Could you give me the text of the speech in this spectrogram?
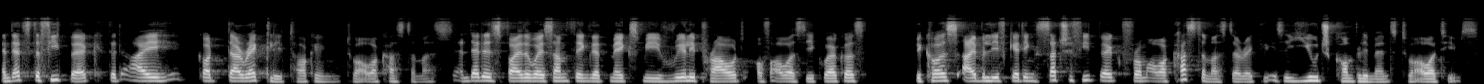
And that's the feedback that I got directly talking to our customers. And that is, by the way, something that makes me really proud of our Siegwerkers because I believe getting such a feedback from our customers directly is a huge compliment to our teams.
